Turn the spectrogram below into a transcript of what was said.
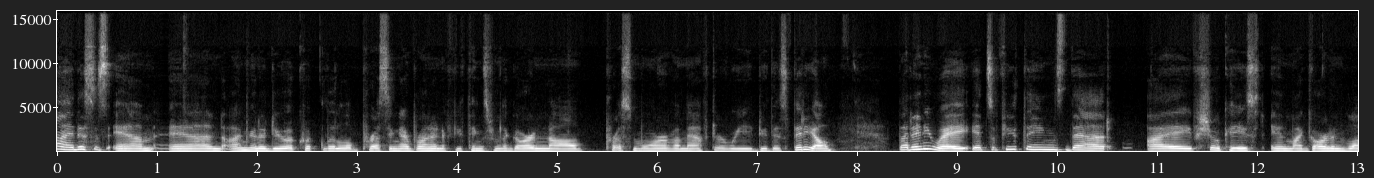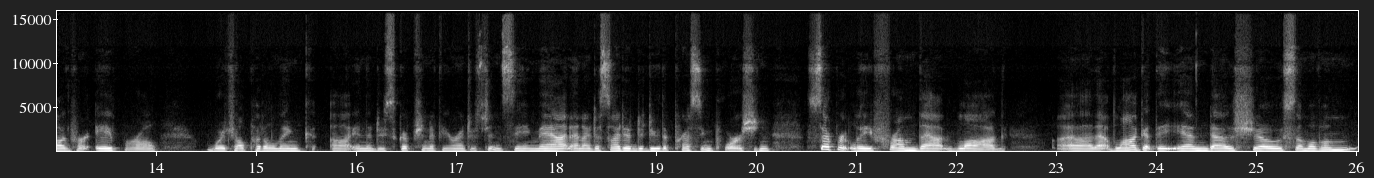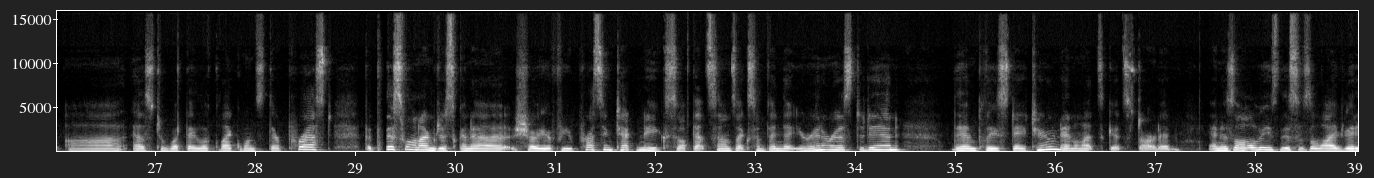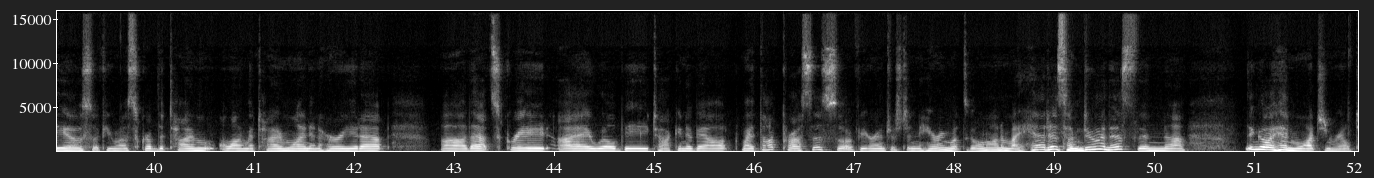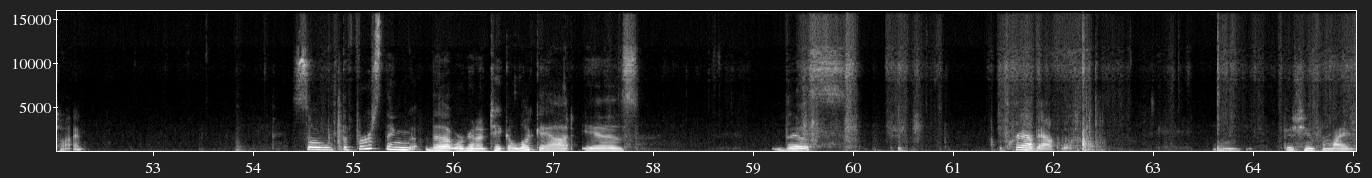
Hi, this is Em, and I'm going to do a quick little pressing. I brought in a few things from the garden. I'll press more of them after we do this video. But anyway, it's a few things that I've showcased in my garden vlog for April, which I'll put a link uh, in the description if you're interested in seeing that. And I decided to do the pressing portion separately from that vlog. Uh, that vlog at the end does show some of them uh, as to what they look like once they're pressed, but this one I'm just going to show you a few pressing techniques, so if that sounds like something that you're interested in, then please stay tuned and let's get started. And as always, this is a live video, so if you want to scrub the time along the timeline and hurry it up, uh, that's great. I will be talking about my thought process, so if you're interested in hearing what's going on in my head as I'm doing this, then, uh, then go ahead and watch in real time. So the first thing that we're going to take a look at is this crab apple. I'm fishing for my...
